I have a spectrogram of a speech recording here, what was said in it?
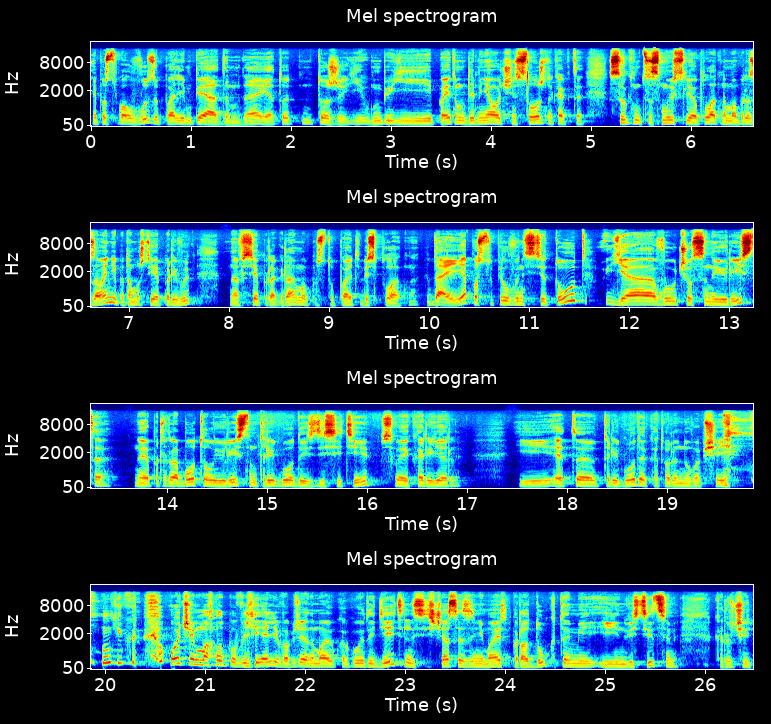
Я поступал в вузы по олимпиадам, да, я то- тоже. И, и поэтому для меня очень сложно как-то свыкнуться с мыслью о платном образовании, потому что я привык на все программы поступать бесплатно. Да, и я поступил в институт, я выучился на юриста, но я проработал юристом три года из десяти своей карьеры. И это три года, которые, ну, вообще очень мало повлияли вообще на мою какую-то деятельность. Сейчас я занимаюсь продуктами и инвестициями. Короче,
